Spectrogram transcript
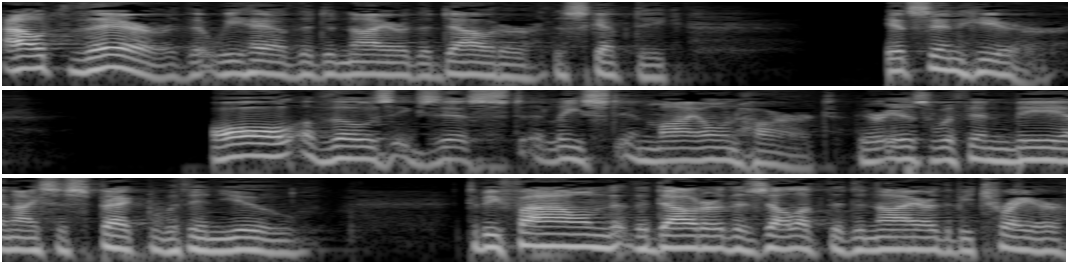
out there that we have the denier, the doubter, the skeptic. It's in here. All of those exist, at least in my own heart. There is within me, and I suspect within you to be found the doubter, the zealot, the denier, the betrayer.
